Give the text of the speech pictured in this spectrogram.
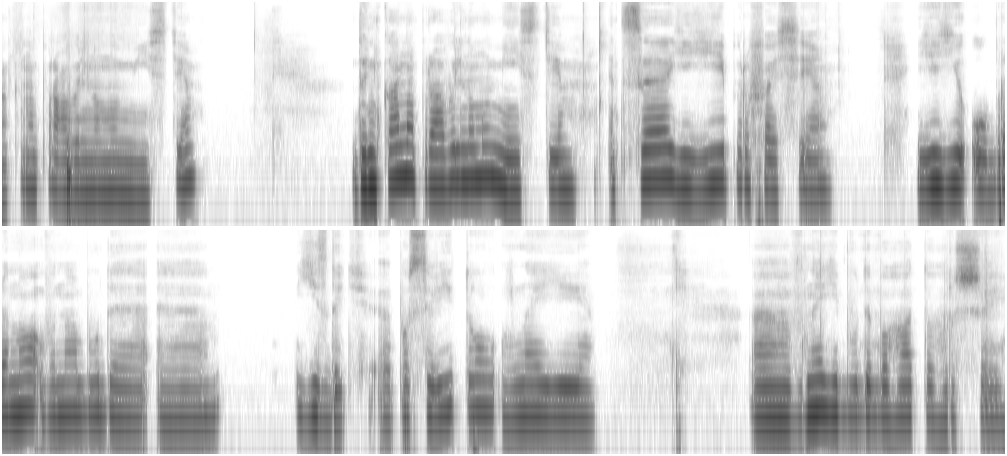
Так, на правильному місці. Донька на правильному місці. Це її професія. Її обрано, вона буде е, їздить е, по світу, в неї, е, в неї буде багато грошей.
